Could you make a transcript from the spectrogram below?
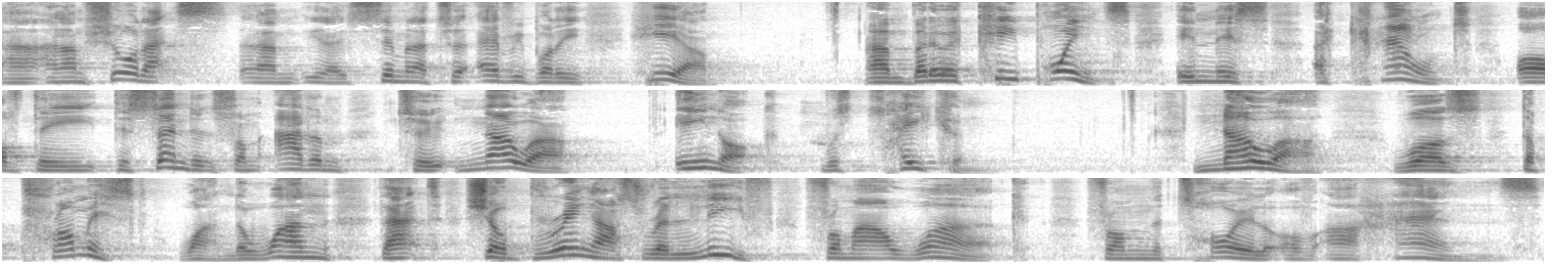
Uh, and I'm sure that's um, you know, similar to everybody here. Um, but there are key points in this account of the descendants from Adam to Noah. Enoch was taken. Noah was the promised one, the one that shall bring us relief from our work, from the toil of our hands.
